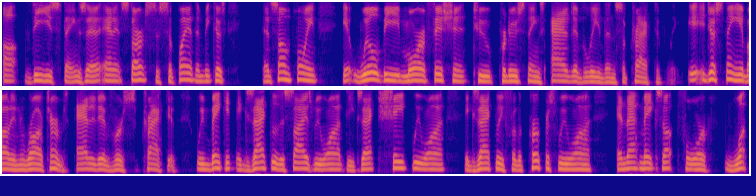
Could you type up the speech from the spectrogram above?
uh, these things and, and it starts to supplant them because at some point it will be more efficient to produce things additively than subtractively it, just thinking about it in raw terms additive versus subtractive we make it exactly the size we want the exact shape we want exactly for the purpose we want and that makes up for what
